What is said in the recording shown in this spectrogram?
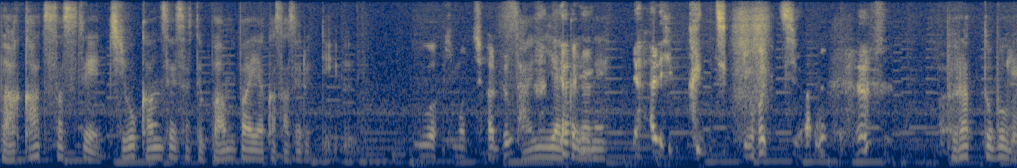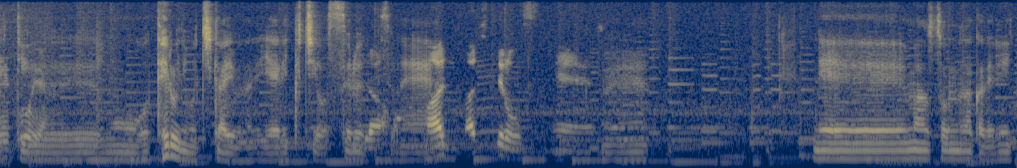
爆発させて、血を完成させてヴァンパイア化させるっていう、うわ、気持ち悪い。最悪なね、やはり口気持ち悪い。ブラッドボムっていう、もうテロにも近いようなねやり口をするんですよね。マジ、マジテロっすね。えまあそんな中でね刑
